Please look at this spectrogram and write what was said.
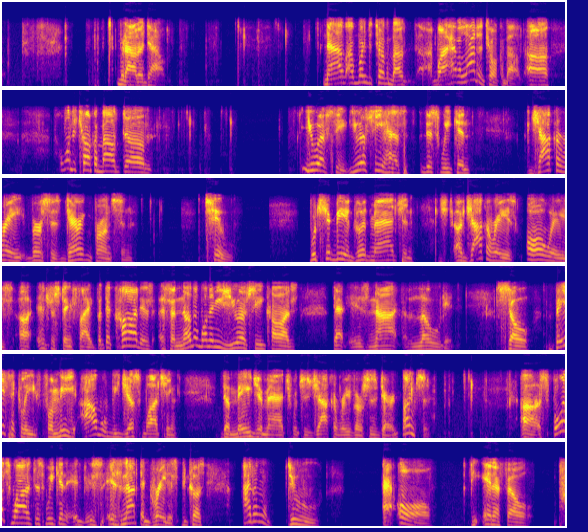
without a doubt. Now, I wanted to talk about. Uh, well, I have a lot to talk about. Uh, I want to talk about um, UFC. UFC has this weekend Jacare versus Derek Brunson two, which should be a good match. And uh, Jacare is always an uh, interesting fight, but the card is it's another one of these UFC cards that is not loaded. So basically, for me, I will be just watching the major match, which is Jacare versus Derek Brunson. Uh, sports wise, this weekend is is not the greatest because I don't do at all the NFL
